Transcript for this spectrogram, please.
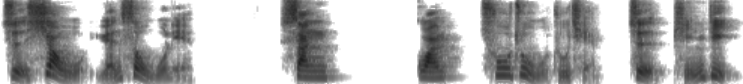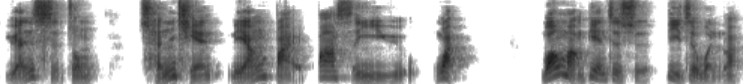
自孝武元寿五年，三官初铸五铢钱，至平帝元始中，成钱两百八十亿余万。王莽变质时，币制紊乱，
